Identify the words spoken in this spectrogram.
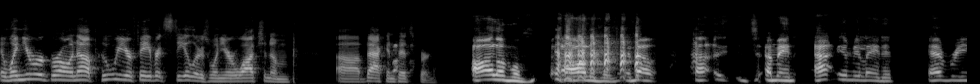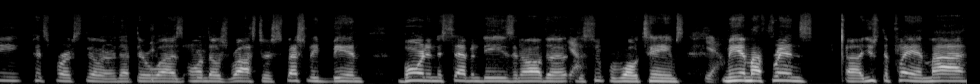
And when you were growing up, who were your favorite Steelers when you were watching them uh, back in Pittsburgh? All of them. All of them. no, uh, I mean, I emulated every Pittsburgh Steeler that there was on those rosters, especially being born in the 70s and all the, yeah. the Super Bowl teams. Yeah. Me and my friends uh, used to play in my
